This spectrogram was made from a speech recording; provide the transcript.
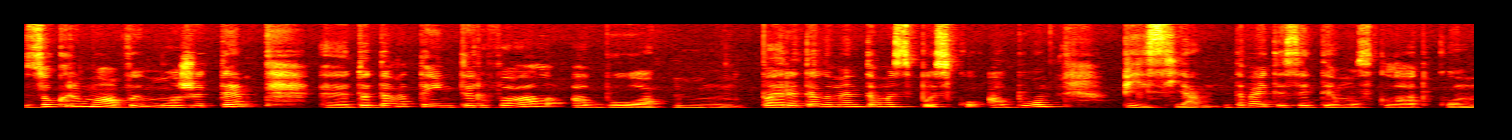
Зокрема, ви можете е, додати інтервал або перед елементами списку, або після. Давайте зайдемо в вкладку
